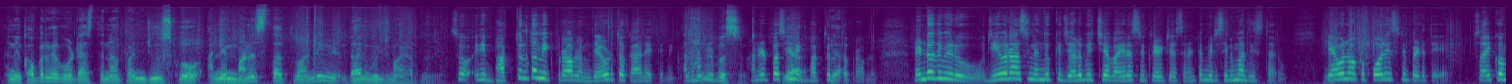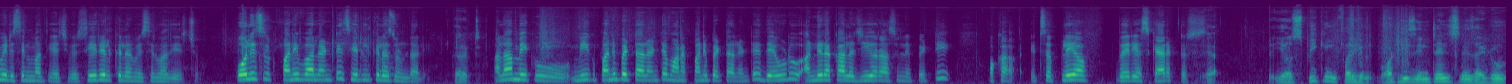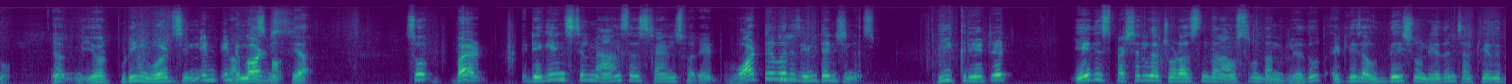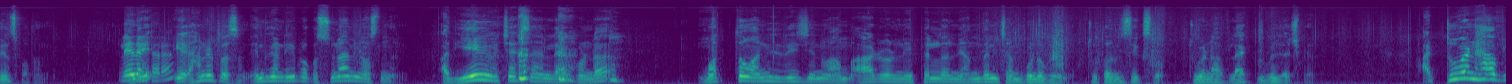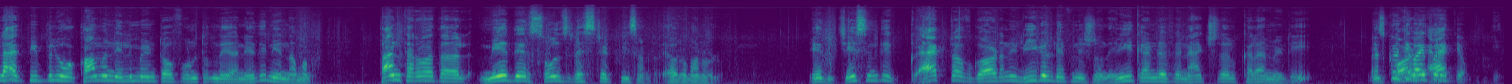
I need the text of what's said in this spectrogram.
అని కొబ్బరిగా కొట్టేస్తే నా పని చూసుకో అనే మనస్తత్వాన్ని నేను దాని గురించి మాట్లాడుతున్నాను. సో ఇది భక్తులతో మీకు ప్రాబ్లం దేవుడితో కాదైతే మీకు. అది హండ్రెడ్ పర్సెంట్ హండ్రెడ్ పర్సెంట్ మీకు భక్తులతో ప్రాబ్లం రెండోది మీరు జీవరాశులు ఎందుకు జలుబు ఇచ్చే వైరస్ని క్రియేట్ చేస్తారంటే మీరు సినిమా తీస్తారు. కేవలం ఒక పోలీస్ని పెడితే సైకో మీరు సినిమా తీయచ్చు మీరు సీరియల్ కిల్లర్ మీరు సినిమా తీయచ్చు. పోలీసులకు పని ఇవ్వాలంటే సీరియల్ కిల్లర్స్ ఉండాలి. కరెక్ట్ అలా మీకు మీకు పని పెట్టాలంటే మనకు పని పెట్టాలంటే దేవుడు అన్ని రకాల జీవరాశుల్ని పెట్టి ఒక it's a play of various characters Yeah. You're speaking for him. What his intention is, I don't know. Yeah? You're putting words in, In- into God's. mouth. Yeah. So, but it again still my answer stands for it. Whatever his intention is, he created ఏది స్పెషల్గా చూడాల్సిన దాని అవసరం దానికి లేదు at least ఆ ఉద్దేశం లేదని చాలా క్లియర్గా తెలిసిపోతుంది హండ్రెడ్ పర్సెంట్ ఎందుకంటే ఇప్పుడు ఒక సునామీ వస్తుందండి అది ఏమి విచక్షణ లేకుండా మొత్తం అన్ని రిలీజియన్ ఆడవాళ్ళని పిల్లల్ని అందరినీ చంపకుండా పోయింది టూ థౌజండ్ సిక్స్లో two and half lakh people చచ్చిపోయారు. ఆ two and half lakh people ఒక కామన్ ఎలిమెంట్ ఆఫ్ ఉంటుంది అనేది నేను నమ్మను. దాని తర్వాత may their souls rest at peace అంటారు ఎవరు మనోళ్ళు. ఏది? చేసింది యాక్ట్ ఆఫ్ గాడ్ అని లీగల్ డెఫినేషన్ ఉంది. Any kind of a natural calamity.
